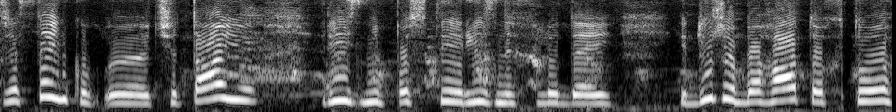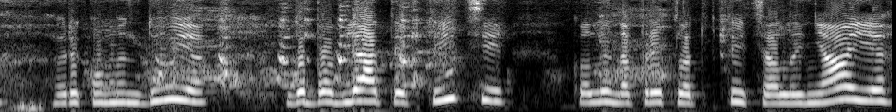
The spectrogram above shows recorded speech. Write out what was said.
частенько е, читаю різні пости різних людей. І дуже багато хто рекомендує додати птиці, коли, наприклад, птиця линяє,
